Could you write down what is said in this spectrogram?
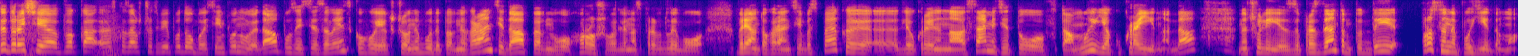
Ти, до речі, пока- сказав, що тобі подобається, імпонує да, позиція Зеленського, якщо не буде певних гарантій, да, певного хорошого для нас справедливого варіанту гарантії безпеки е, для України на саміті, то в- та ми, як Україна, да, на чолі з президентом, туди просто не поїдемо.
